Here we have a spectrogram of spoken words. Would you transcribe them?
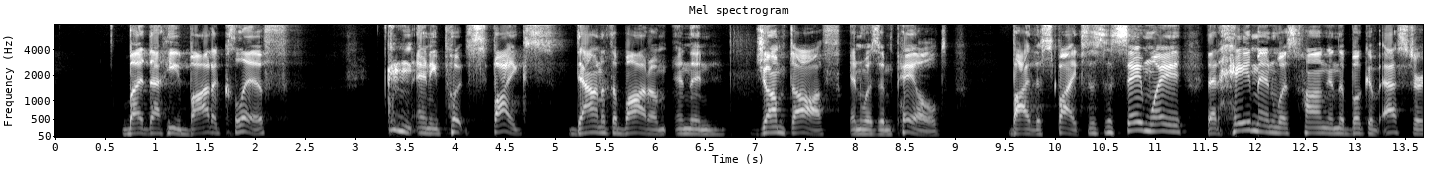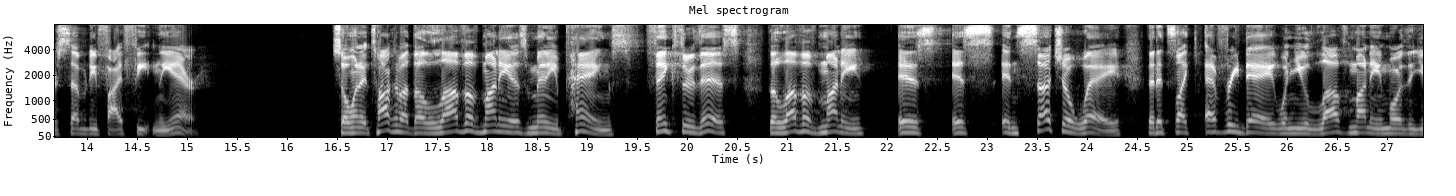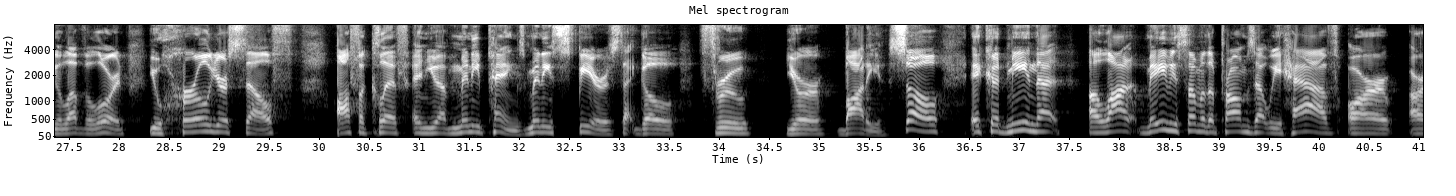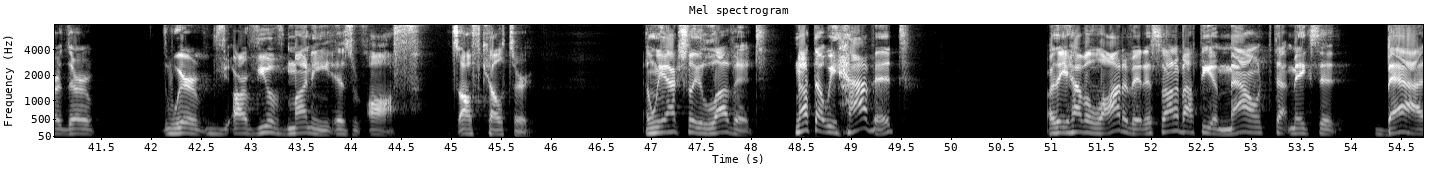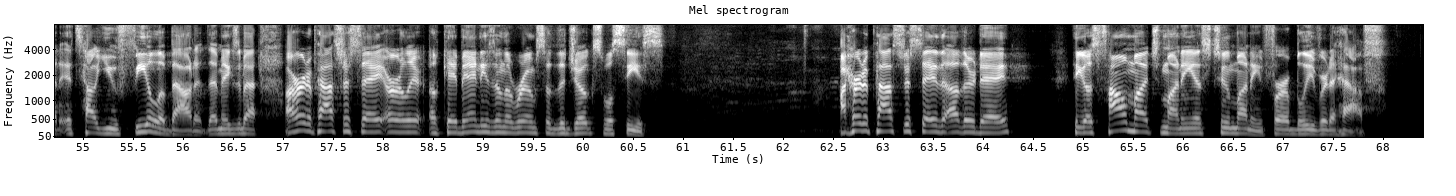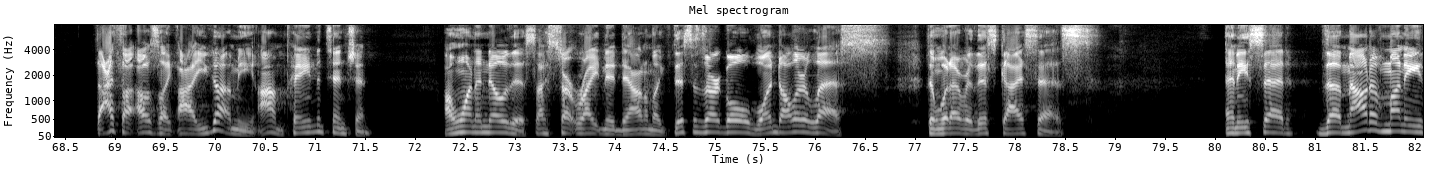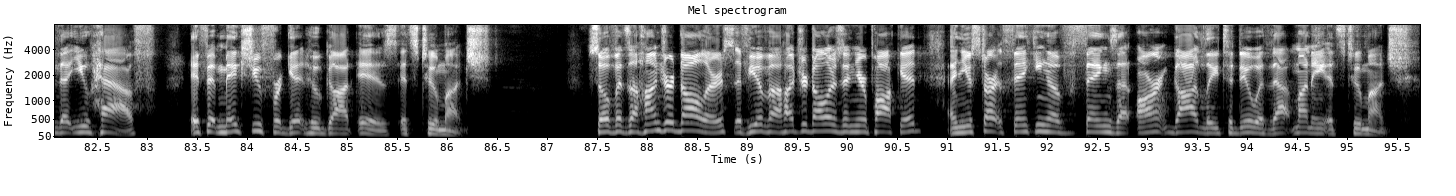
but that he bought a cliff and he put spikes down at the bottom and then jumped off and was impaled by the spikes. It's the same way that Haman was hung in the book of Esther, 75 feet in the air. So when it talks about the love of money is many pangs, think through this. The love of money is is in such a way that it's like every day when you love money more than you love the Lord, you hurl yourself off a cliff and you have many pangs, many spears that go through your body. So it could mean that a lot, maybe some of the problems that we have are are there where our view of money is off. It's off kilter and we actually love it. Not that we have it or that you have a lot of it. It's not about the amount that makes it bad, it's how you feel about it that makes it bad. I heard a pastor say earlier, okay, Mandy's in the room, so the jokes will cease. I heard a pastor say the other day, he goes, How much money is too money for a believer to have? I thought, I was like, Ah, you got me. I'm paying attention. I want to know this. I start writing it down. I'm like, This is our goal $1 less than whatever this guy says. And he said, The amount of money that you have, if it makes you forget who God is, it's too much. So if it's $100, if you have $100 in your pocket and you start thinking of things that aren't godly to do with that money, it's too much.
